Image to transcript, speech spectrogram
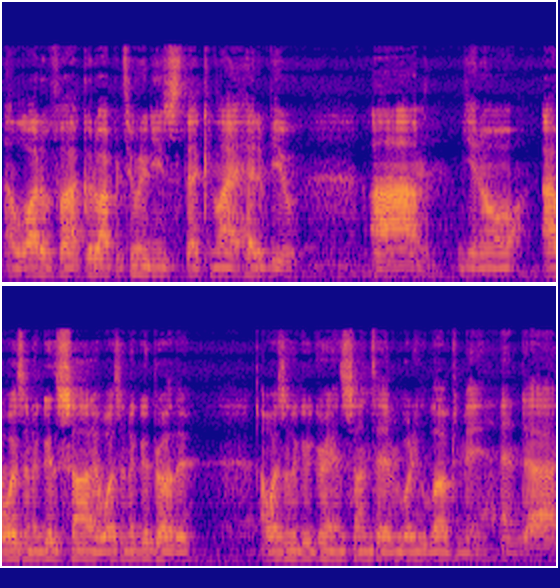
a lot of uh, good opportunities that can lie ahead of you um, you know, I wasn't a good son. I wasn't a good brother. I wasn't a good grandson to everybody who loved me. And, uh,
